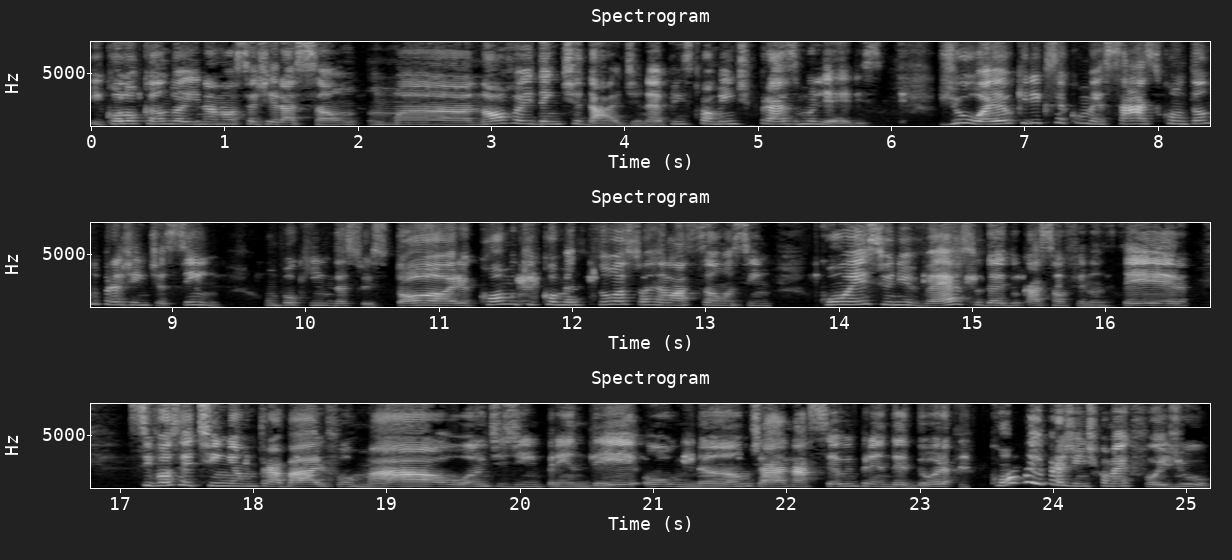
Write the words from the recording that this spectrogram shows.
E colocando aí na nossa geração uma nova identidade, né? Principalmente para as mulheres. Ju, eu queria que você começasse contando para a gente assim um pouquinho da sua história, como que começou a sua relação assim com esse universo da educação financeira, se você tinha um trabalho formal antes de empreender ou não, já nasceu empreendedora. Conta aí pra gente como é que foi, Ju.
